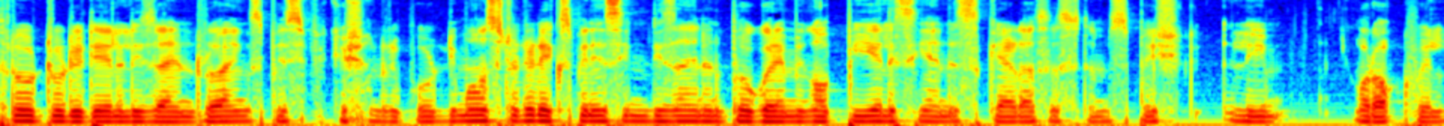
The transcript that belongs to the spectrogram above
through to detailed design drawing specification report demonstrated experience in design and programming of PLC and SCADA systems especially Rockwell.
